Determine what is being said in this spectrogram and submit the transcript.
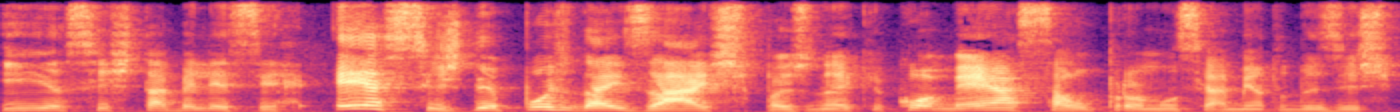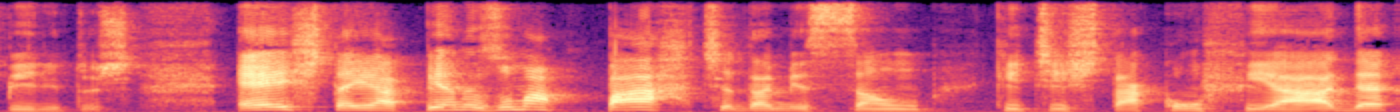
ia se estabelecer. Esses, depois das aspas, né, que começa o pronunciamento dos espíritos, esta é apenas uma parte da missão que te está confiada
